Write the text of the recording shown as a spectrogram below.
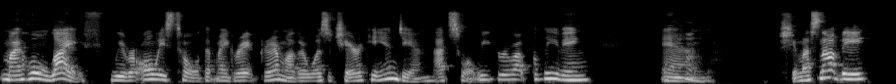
my whole life. We were always told that my great grandmother was a Cherokee Indian. That's what we grew up believing, and hmm. she must not be.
